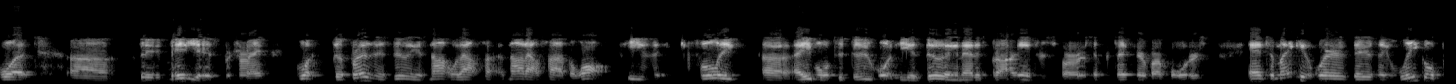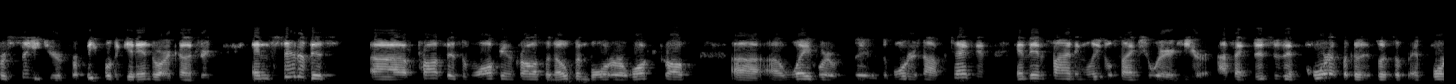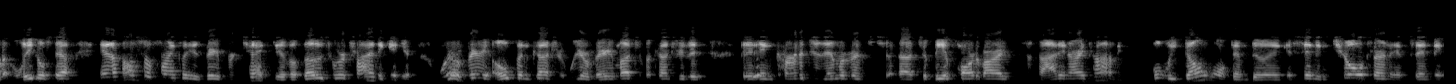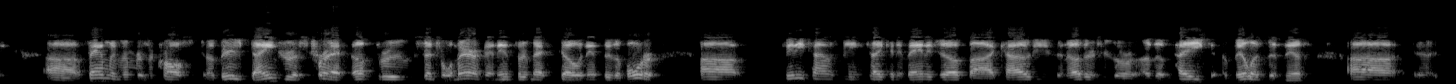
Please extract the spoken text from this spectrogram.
what uh, the media is portraying, what the president is doing is not without not outside the law. He's fully uh, able to do what he is doing, and that is put our interests first and protect care of our borders, and to make it where there's a legal procedure for people to get into our country, instead of this uh, process of walking across an open border or walking across uh, a way where the, the border is not protected, and then finding legal sanctuary here. I think this is important because it puts an important legal step, and it also, frankly, is very protective of those who are trying to get here. We're a very open country. We are very much of a country that, that encourages immigrants uh, to be a part of our society and our economy. What we don't want them doing is sending children and sending uh, family members across a very dangerous trek up through Central America and in through Mexico and in through the border. Uh, many times being taken advantage of by coyotes and others who are, are the paid villains in this uh,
